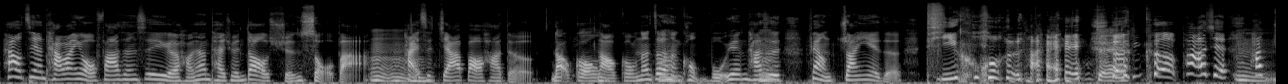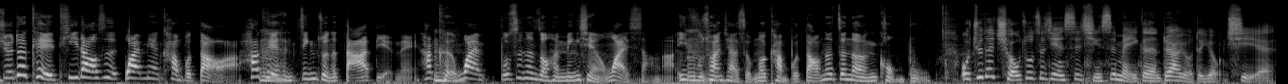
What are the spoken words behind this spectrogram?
还有之前台湾也有发生，是一个好像跆拳道选手吧，嗯嗯，他也是家暴他的老公，老公，那真的很恐怖，因为他是非常专业的踢过来，对，很可怕，而且他绝对可以踢到是外面看不到啊，他可以很精准的打点呢，他可能外不是那种很明显的外伤啊，衣服穿起来什么都看不到，那真的很恐怖。我觉得求助这件事情。是每一个人都要有的勇气，哎，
